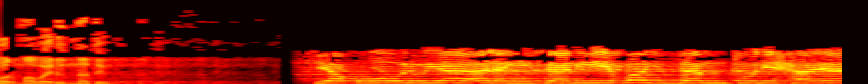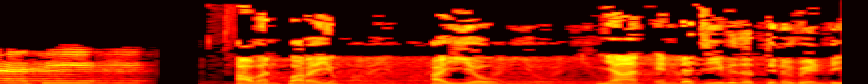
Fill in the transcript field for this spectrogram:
ഓർമ്മ വരുന്നത് يقول يا ليتني قدمت لحياتي അവൻ പറയും അയ്യോ ഞാൻ എന്റെ ജീവിതത്തിനു വേണ്ടി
